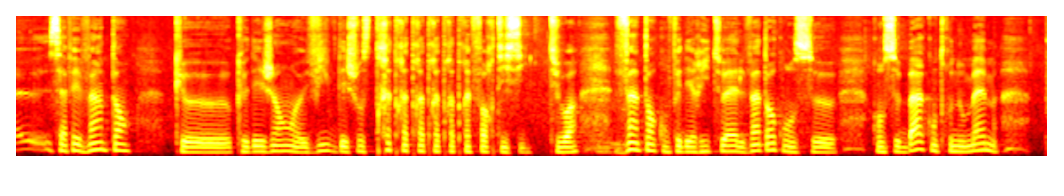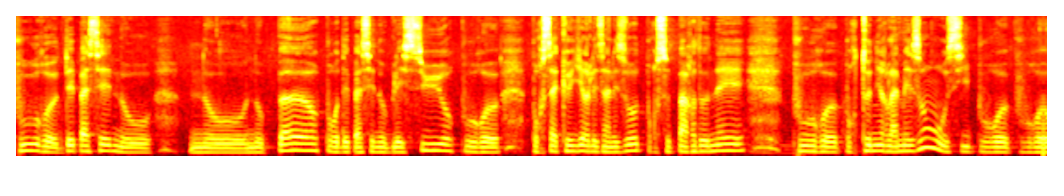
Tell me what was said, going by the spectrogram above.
euh, ça fait 20 ans que, que, des gens vivent des choses très très très très très très fortes ici, tu vois. 20 ans qu'on fait des rituels, 20 ans qu'on se, qu'on se bat contre nous-mêmes pour euh, dépasser nos, nos, nos, peurs, pour dépasser nos blessures, pour, euh, pour s'accueillir les uns les autres, pour se pardonner, pour, euh, pour tenir la maison aussi, pour, pour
